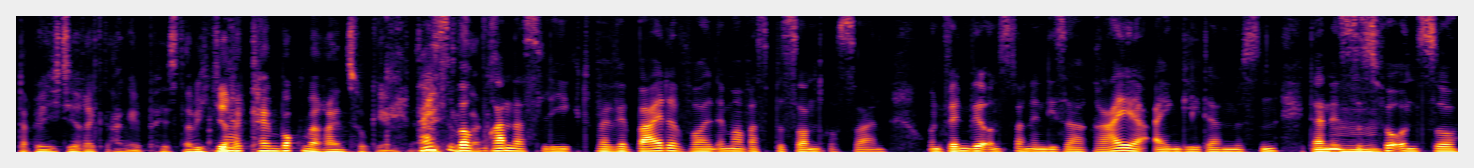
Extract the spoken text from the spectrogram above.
da bin ich direkt angepisst. Da habe ich direkt keinen Bock mehr reinzugehen. Weißt du, gesagt. woran das liegt? Weil wir beide wollen immer was Besonderes sein. Und wenn wir uns dann in dieser Reihe eingliedern müssen, dann ist es für uns so,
